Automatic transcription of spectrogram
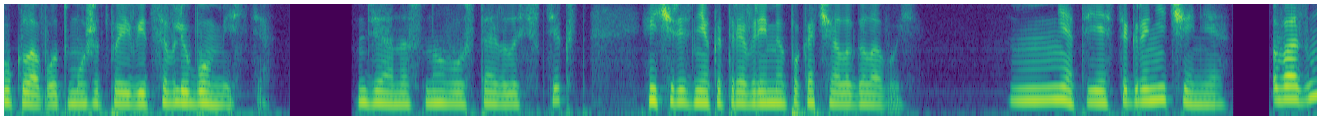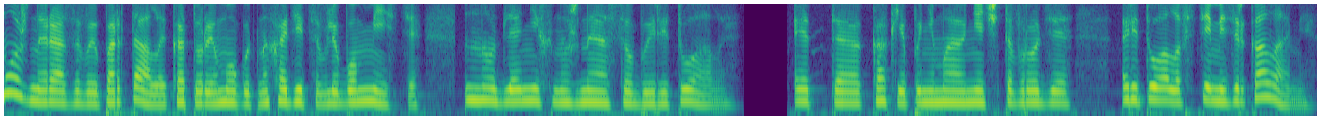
Кукловод может появиться в любом месте. Диана снова уставилась в текст и через некоторое время покачала головой. Нет, есть ограничения. Возможны разовые порталы, которые могут находиться в любом месте, но для них нужны особые ритуалы. Это, как я понимаю, нечто вроде ритуалов с теми зеркалами.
